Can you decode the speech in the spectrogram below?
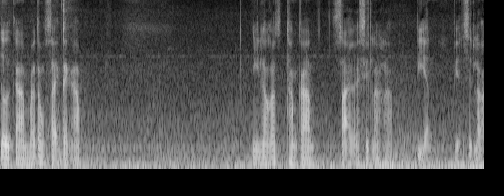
โดยการไม่ต้องใส่แบ็กอัพ นี่เราก็ทำการใส่ไว้เสร็จแล้วครับ เปลี่ยน เปลี่ยนเสร็จแล้ว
